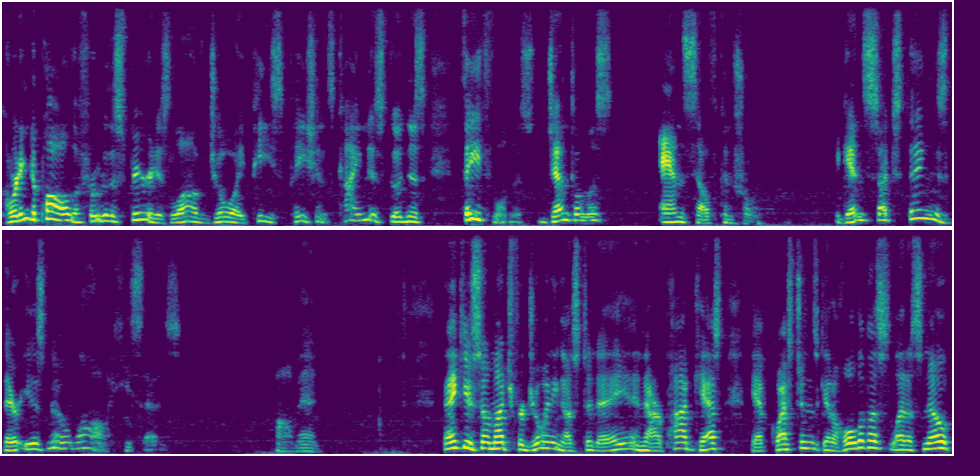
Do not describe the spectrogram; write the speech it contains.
According to Paul, the fruit of the Spirit is love, joy, peace, patience, kindness, goodness, faithfulness, gentleness, and self control. Against such things there is no law, he says. Amen. Thank you so much for joining us today in our podcast. If you have questions, get a hold of us, let us know.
